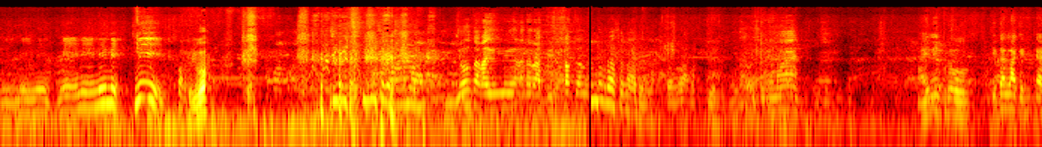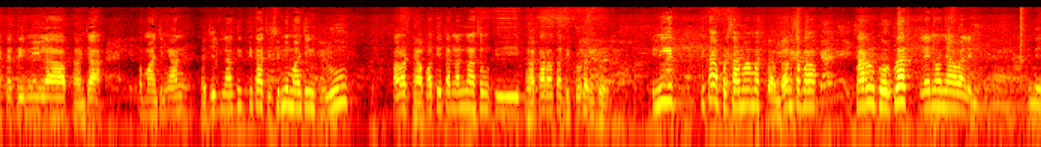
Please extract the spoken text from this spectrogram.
nih nih nih nih nih nih nih Yo, Yo tak lagi ada kan. Rasa. Nah ini bro, kita lagi kita ada di Nila Banca pemancingan. Jadi nanti kita di sini mancing dulu. Kalau dapat kita nanti langsung dibakar atau digoreng bro. Ini kita bersama Mas Bambang sama Sarul Gorbrat Leno Nyawel ini. Nah, ini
